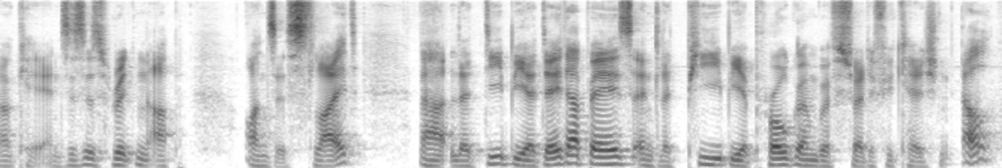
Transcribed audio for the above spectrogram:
Okay. And this is written up on this slide. Uh, let D be a database and let P be a program with stratification L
